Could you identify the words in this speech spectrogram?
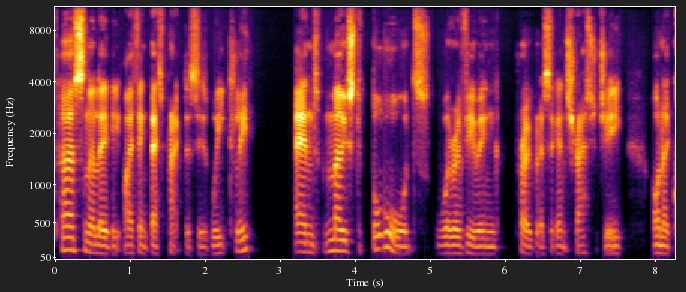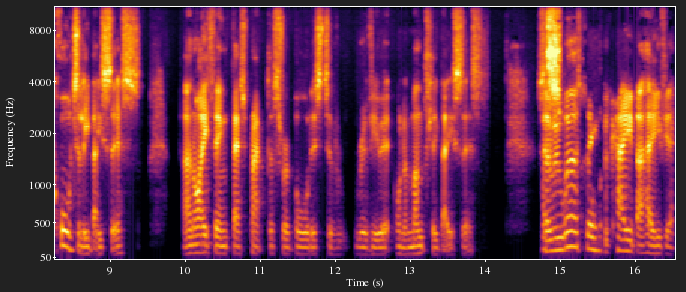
Personally, I think best practice is weekly. And most boards were reviewing progress against strategy on a quarterly basis. And I think best practice for a board is to review it on a monthly basis. So we were seeing okay behaviour.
